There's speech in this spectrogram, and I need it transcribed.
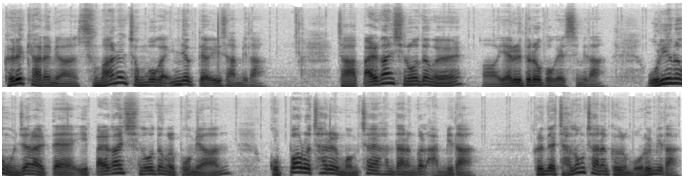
그렇게 하려면 수많은 정보가 입력되어 있어야 합니다. 자, 빨간 신호등을 어, 예를 들어 보겠습니다. 우리는 운전할 때 이 빨간 신호등을 보면 곧바로 차를 멈춰야 한다는 걸 압니다. 그런데 자동차는 그걸 모릅니다.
